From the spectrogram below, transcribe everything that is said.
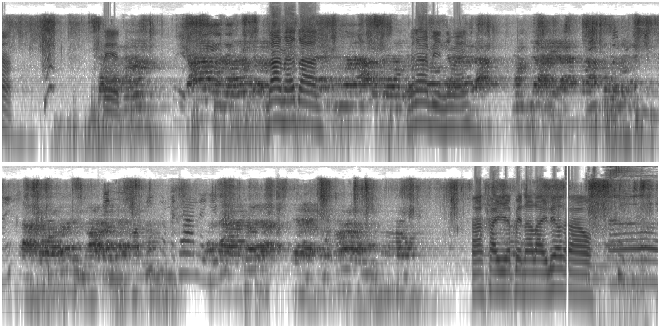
อะเป็ดได้เลย ได้ไหมอาจารย์ ไม่น่าบินใช่ไหมบุญใหญ่นะไม่จะบินไหมอะจองละหนึ่งร้อยเป็นรูปธรรมชาติอะไรอย่างงี้อาป่ะจารย์ก็จะแจกหลวงพ่ออุดรอะใครจะเป็นอะไรเลือกเอาเออ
